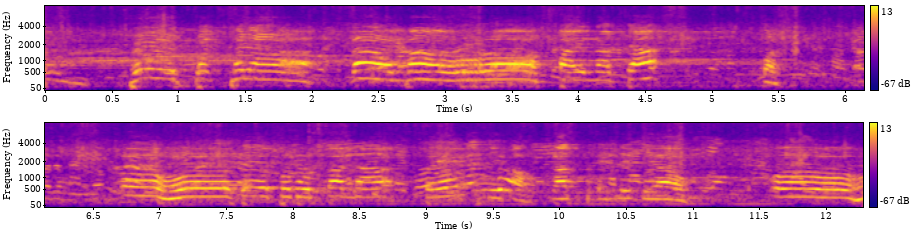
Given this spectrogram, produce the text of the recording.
วเพชรสักพยาได้เข้ารอบไปนะจ๊ะโอ้โหเทพบุตรกันนะเตะนิดเดียวกัดเตะนิดเดียวโอ้โห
